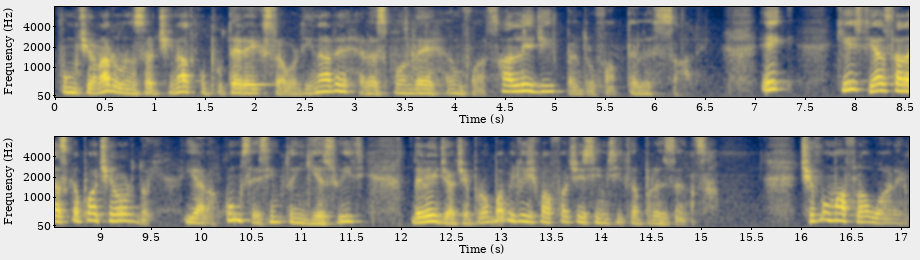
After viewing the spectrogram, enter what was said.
funcționarul însărcinat cu putere extraordinare răspunde în fața legii pentru faptele sale. Ei, chestia asta le-a scăpat celor doi, iar acum se simt înghesuiți de legea ce probabil își va face simțită prezența. Ce vom afla oare?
